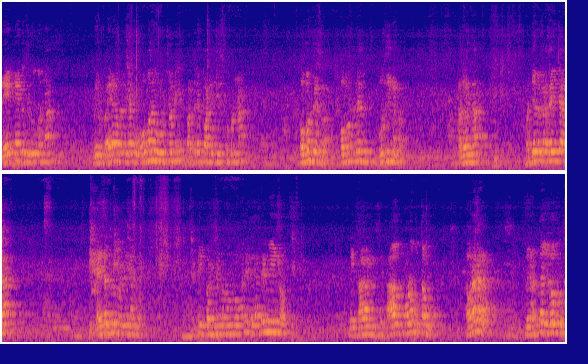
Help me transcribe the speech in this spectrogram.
లేట్ నైట్ తిరుగుతున్నా. మీరు బయట ప్రదేశాలు ఓపెన్ కూర్చొని బర్త్డే పార్టీ తీసుకుంటున్నా ఓపెన్ ప్లేస్లో ఓపెన్ ప్లేస్ బూజింగ్ అంటాం. అర్థమైందా? మద్యం ఇక్కడ సహించారా లైసెన్స్ ప్రదేశంలో సిటీ పర్మిషన్ రూమ్లో కానీ లేదంటే మీ ఇంట్లో. మీకు కావాలనిపిస్తుంది కాకపోవడం ఉత్తమం. అవునా కదా? మీరంతా యువకులు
